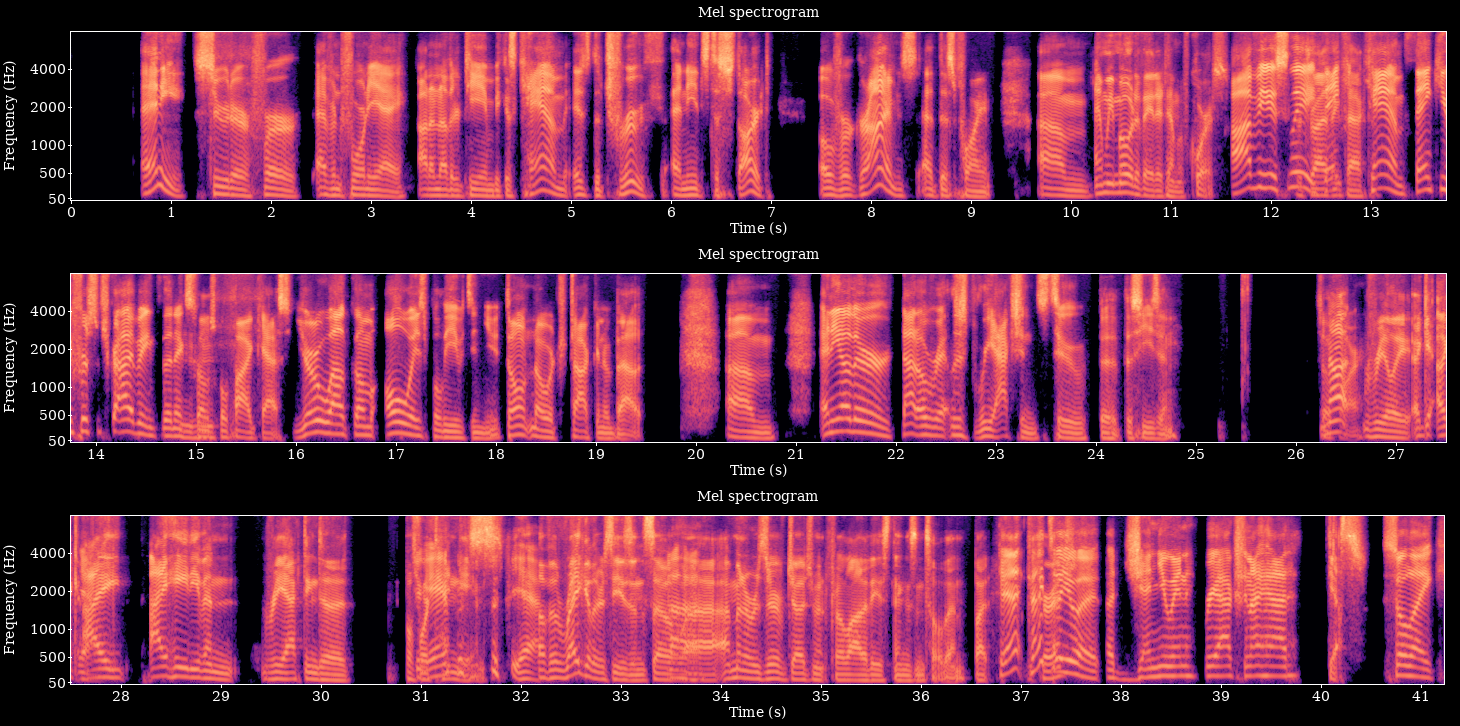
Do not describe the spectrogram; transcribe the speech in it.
any suitor for Evan Fournier on another team because Cam is the truth and needs to start over Grimes at this point. Um, And we motivated him, of course. Obviously, thank you, Cam. Thank you for subscribing to the Knicks Mhm. Film School podcast. You're welcome. Always believed in you. Don't know what you're talking about. Um, any other not over just reactions to the the season? So Not far? really. Again, like Yeah. I, I hate even reacting to before ten games yeah. of the regular season. So Uh-huh. uh, I'm going to reserve judgment for a lot of these things until then. But Can I, can I tell you a, a genuine reaction I had? yes, So like,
